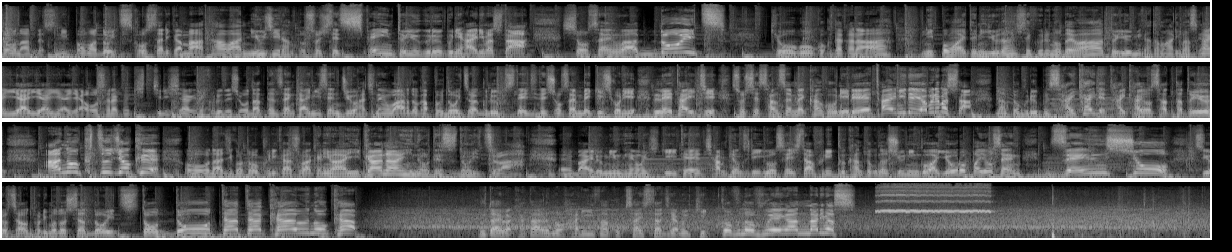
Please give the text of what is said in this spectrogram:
そうなんです。日本はドイツコスタリカまたはニュージーランドそしてスペインというグループに入りました。初戦はドイツ。強豪国だから日本相手に油断してくるのではという見方もありますがいやいやいやいやおそらくきっちり仕上げてくるでしょう。だって前回2018年ワールドカップドイツはグループステージで初戦メキシコに0対1そして3戦目韓国に0対2で敗れました。なんとグループ最下位で大会を去ったというあの屈辱。同じことを繰り返すわけにはいかないのですドイツは。バイルミュンヘンを率いてチャンピオンズリーグを制したフリック監督の就任後はヨーロッパ予選全勝。強さを取り戻したドイツ。とどう戦うのか？舞台はカタールのハリーファ国際スタジアムキックオフの笛が鳴ります。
